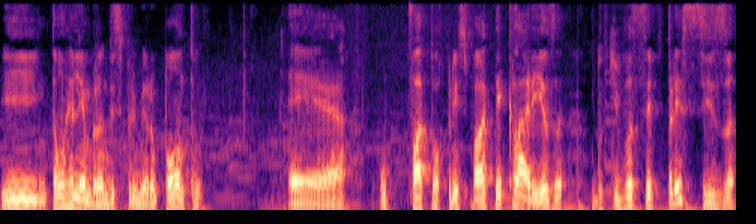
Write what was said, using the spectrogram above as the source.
E então, relembrando esse primeiro ponto, é, o fator principal é ter clareza do que você precisa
